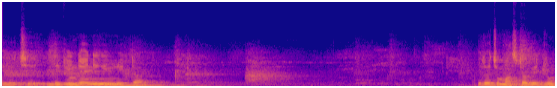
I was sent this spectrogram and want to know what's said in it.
এই হচ্ছে লিভিং ডাইনিং ইউনিটটা এটা হচ্ছে মাস্টার বেডরুম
